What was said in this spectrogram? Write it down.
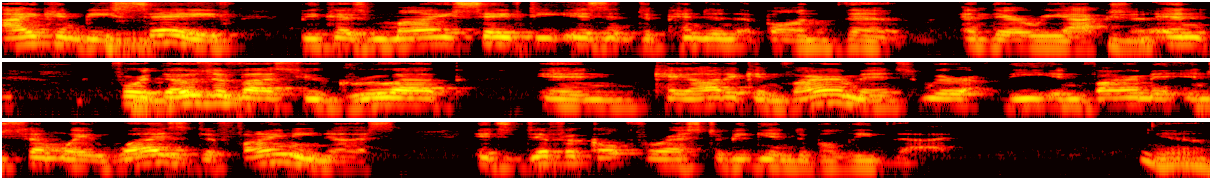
I can be mm-hmm. safe because my safety isn't dependent upon them and their reaction. Mm-hmm. And for mm-hmm. those of us who grew up in chaotic environments where the environment in some way was defining us, it's difficult for us to begin to believe that. Yeah.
